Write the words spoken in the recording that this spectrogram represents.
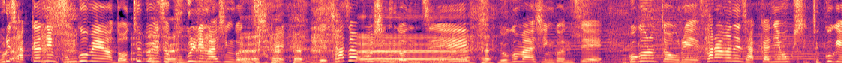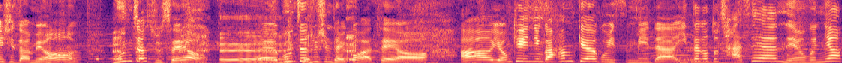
우리 작가님 궁금해요. 너튜브에서 구글링 하신 건지, 네, 찾아보신 건지, 녹음하신 건지. 그거는 또 우리 사랑하는 작가님 혹시 듣고 계시다면 문자 주세요. 예. 네, 문자 주시면 될 것 같아요. 아, 영케이님과 함께하고 있습니다. 이따가 또 자세한 내용은요,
